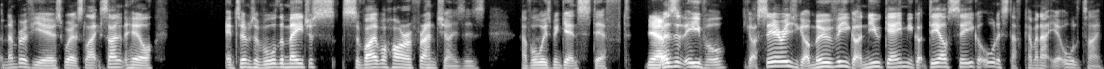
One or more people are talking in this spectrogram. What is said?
a number of years where it's like Silent Hill, in terms of all the major survival horror franchises, have always been getting stiffed. yeah. Resident Evil, you got a series, you got a movie, you got a new game, you got DLC, you got all this stuff coming at you all the time.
